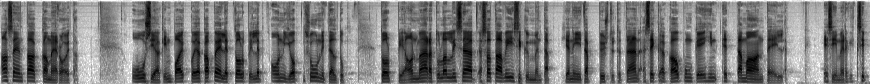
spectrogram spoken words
asentaa kameroita. Uusiakin paikkoja kapeille tolpille on jo suunniteltu. Tolppia on määrä tulla lisää 150 ja niitä pystytetään sekä kaupunkeihin että maanteille. Esimerkiksi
